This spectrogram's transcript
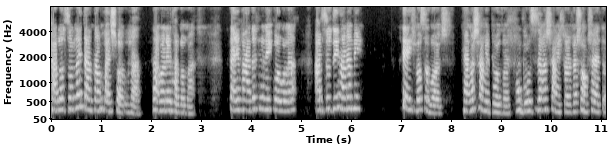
ভালোর জন্যই তার নাম হয় সৎ মা, তার মানে ভালো মা। তাই মাদের মনেই করব না। আর যদি হন আমি তেইশ বছর বয়স হ্যাঁ আমার স্বামীর প্রয়োজন। বলছি যে আমার স্বামীর দরকার সংসারে তো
